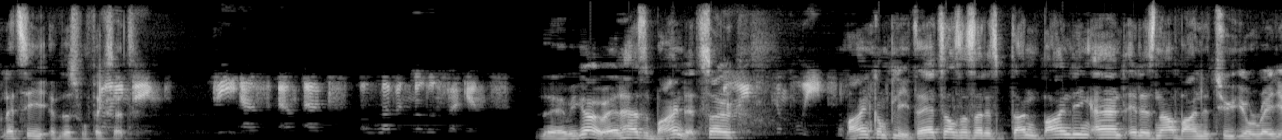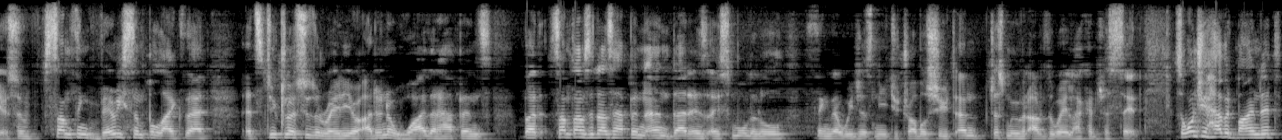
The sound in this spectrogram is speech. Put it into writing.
Let's see if this will fix it. There we go. It has binded. So bind complete. There it tells us that it's done binding and it is now binded to your radio. So something very simple like that. It's too close to the radio. I don't know why that happens, but sometimes it does happen and that is a small little thing that we just need to troubleshoot and just move it out of the way like I just said. So once you have it binded,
